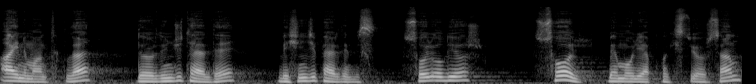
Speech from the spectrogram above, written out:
Aynı mantıkla dördüncü telde beşinci perdemiz sol oluyor. Sol bemol yapmak istiyorsam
